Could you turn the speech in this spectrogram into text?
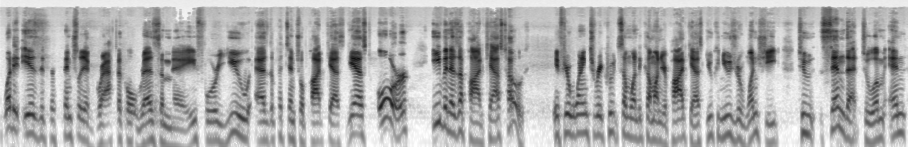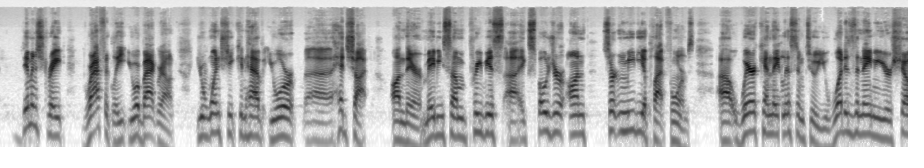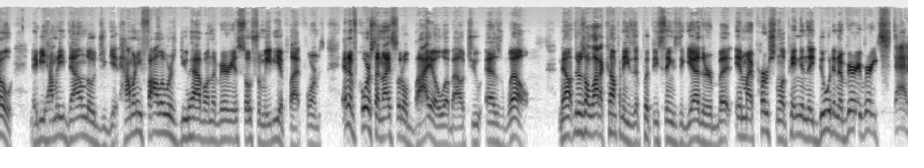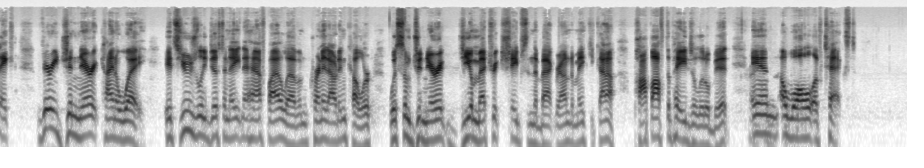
What it is, it's essentially a graphical resume for you as a potential podcast guest or even as a podcast host if you're wanting to recruit someone to come on your podcast, you can use your one sheet to send that to them and demonstrate graphically your background. Your one sheet can have your uh, headshot on there, maybe some previous uh, exposure on certain media platforms. Uh, where can they listen to you? What is the name of your show? Maybe how many downloads you get? How many followers do you have on the various social media platforms? And of course, a nice little bio about you as well. Now, there's a lot of companies that put these things together, but in my personal opinion, they do it in a very, very static, very generic kind of way. It's usually just an eight and a half by 11 printed out in color with some generic geometric shapes in the background to make you kind of pop off the page a little bit right. and a wall of text.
